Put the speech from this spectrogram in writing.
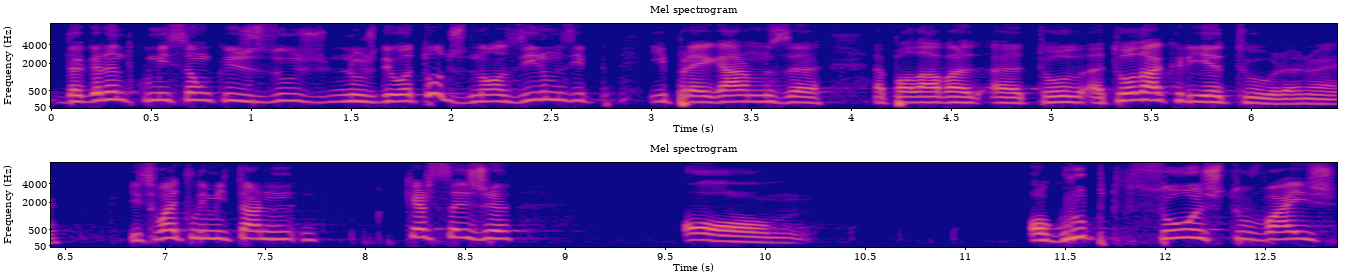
da grande comissão que Jesus nos deu a todos, nós irmos e, e pregarmos a, a palavra a, todo, a toda a criatura, não é? Isso vai te limitar, quer seja ao, ao grupo de pessoas que tu vais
